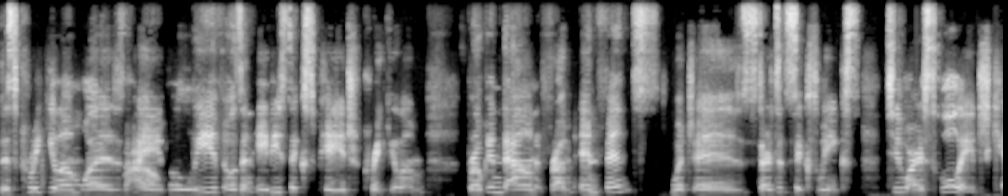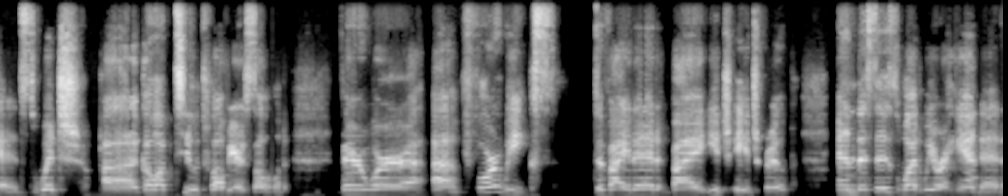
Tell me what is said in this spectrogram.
this curriculum was, wow. I believe it was an 86 page curriculum broken down from infants, which is starts at six weeks, to our school age kids, which uh, go up to 12 years old. There were uh, four weeks divided by each age group and this is what we were handed.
